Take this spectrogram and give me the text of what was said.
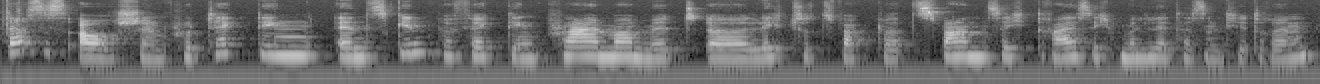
Das ist auch schön. Protecting and Skin Perfecting Primer mit äh, Lichtschutzfaktor 20, 30 Milliliter sind hier drin.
